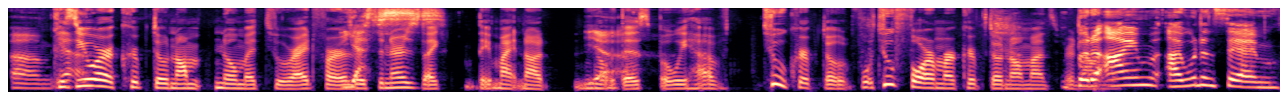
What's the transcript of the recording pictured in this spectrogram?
Because um, yeah. you are a crypto nom- nomad too, right? For our yes. listeners, like they might not know yeah. this, but we have two crypto, two former crypto nomads. but I'm, I wouldn't say I'm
